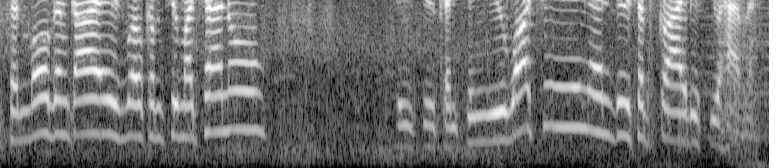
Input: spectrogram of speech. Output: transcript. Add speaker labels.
Speaker 1: Guten Morgen, guys. Welcome to my channel. Please do continue watching and do subscribe if you haven't.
